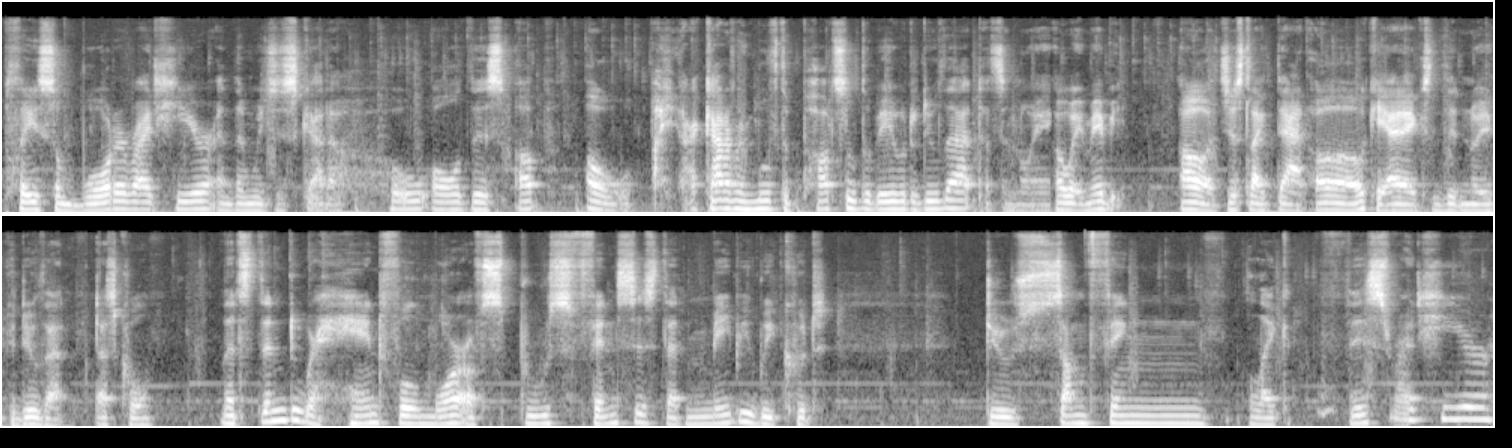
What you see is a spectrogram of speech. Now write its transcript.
Place some water right here and then we just gotta hoe all this up. Oh, I, I gotta remove the puzzle to be able to do that? That's annoying. Oh wait, maybe. Oh, just like that. Oh, okay, I actually didn't know you could do that. That's cool. Let's then do a handful more of spruce fences that maybe we could do something like this right here.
